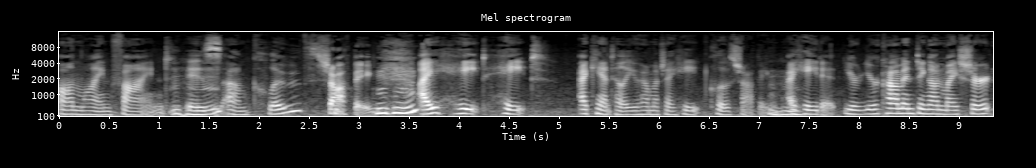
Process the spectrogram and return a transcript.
online find Mm-hmm. is um, clothes shopping. I hate, hate. I can't tell you how much I hate clothes shopping. I hate it. You're, you're commenting on my shirt.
